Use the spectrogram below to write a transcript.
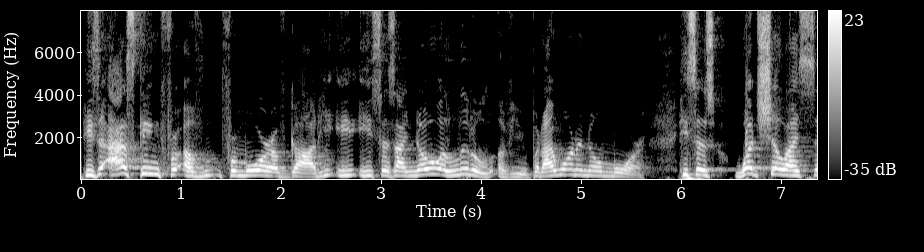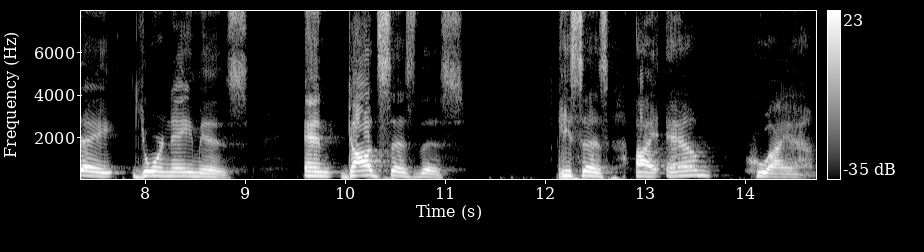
He's asking for, of, for more of God. He, he, he says, I know a little of you, but I want to know more. He says, what shall I say your name is? And God says this. He says, I am who I am.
